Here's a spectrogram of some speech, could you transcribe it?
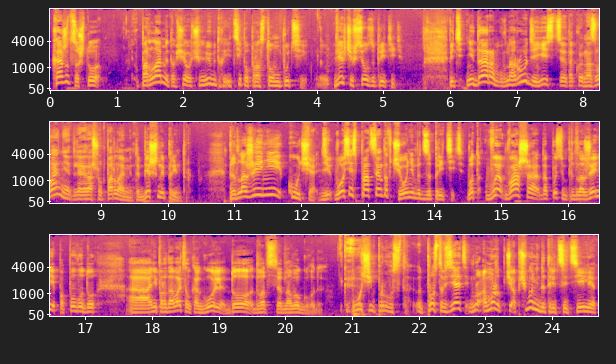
кажется, что парламент вообще очень любит идти по простому пути. Легче всего запретить. Ведь недаром в народе есть такое название для нашего парламента – бешеный принтер. Предложений куча. 80% чего-нибудь запретить. Вот вы, ваше, допустим, предложение по поводу а, не продавать алкоголь до 21 года. Очень просто. Просто взять, ну, а может, а почему не до 30 лет?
